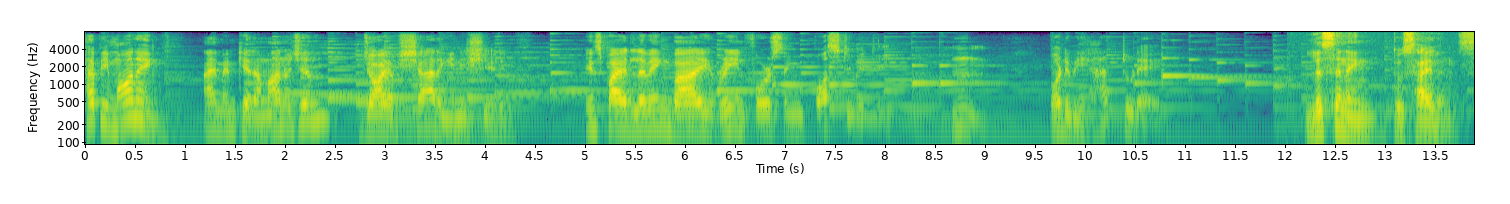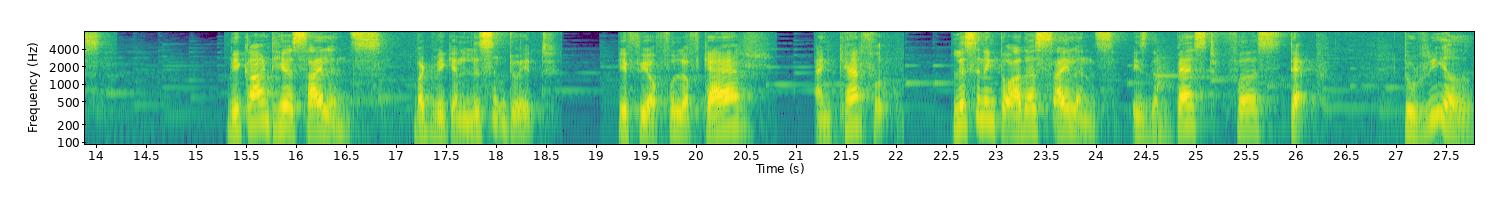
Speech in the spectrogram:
Happy morning! I'm MK Ramanujam, Joy of Sharing Initiative. Inspired living by reinforcing positivity. Hmm, what do we have today? Listening to silence. We can't hear silence, but we can listen to it if we are full of care and careful. Listening to others' silence is the best first step to real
